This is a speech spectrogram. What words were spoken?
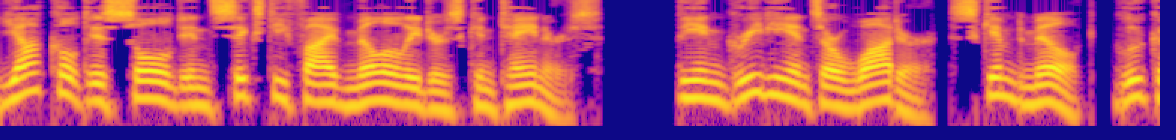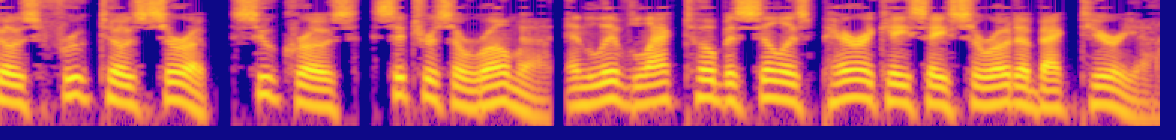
Yakult is sold in 65 ml containers. The ingredients are water, skimmed milk, glucose fructose syrup, sucrose, citrus aroma, and live Lactobacillus paracasei Shirota bacteria.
